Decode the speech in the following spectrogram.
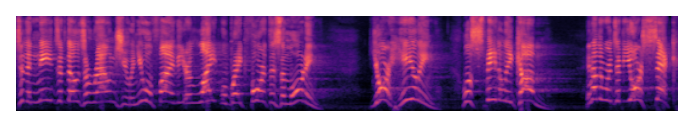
to the needs of those around you, and you will find that your light will break forth as the morning. Your healing will speedily come. In other words, if you're sick,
